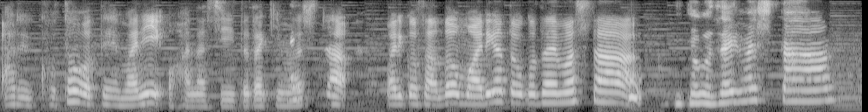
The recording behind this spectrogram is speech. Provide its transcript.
あることをテーマにお話しいただきました。マリコさんどうもありがとうございました。ありがとうございました。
